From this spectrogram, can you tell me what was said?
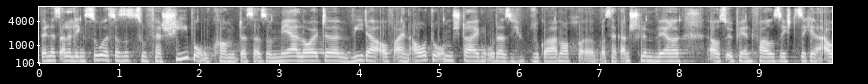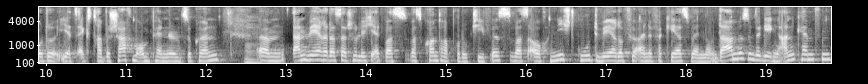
Wenn es allerdings so ist, dass es zu Verschiebung kommt, dass also mehr Leute wieder auf ein Auto umsteigen oder sich sogar noch, äh, was ja ganz schlimm wäre, aus ÖPNV-Sicht sich ein Auto jetzt extra beschaffen, um pendeln zu können, mhm. ähm, dann wäre das natürlich etwas, was kontraproduktiv ist, was auch nicht gut wäre für eine Verkehrswende. Und da müssen wir gegen ankämpfen.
